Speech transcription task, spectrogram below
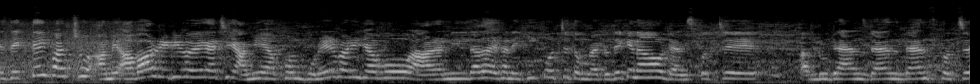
গাইজ দেখতেই পাচ্ছ, আমি আবার রেডি হয়ে গেছি। আমি এখন বোনের বাড়ি যাব। আর নীল দাদা এখানে কি করছে তোমরা একটু দেখে নাও। ড্যান্স করছে। আবলু ড্যান্স ড্যান্স ড্যান্স করছে।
